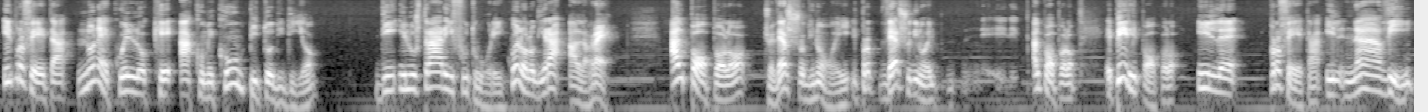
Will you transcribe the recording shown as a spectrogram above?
il profeta non è quello che ha come compito di Dio di illustrare i futuri, quello lo dirà al re. Al popolo, cioè verso di noi, verso di noi al popolo e per il popolo, il profeta, il Navi,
